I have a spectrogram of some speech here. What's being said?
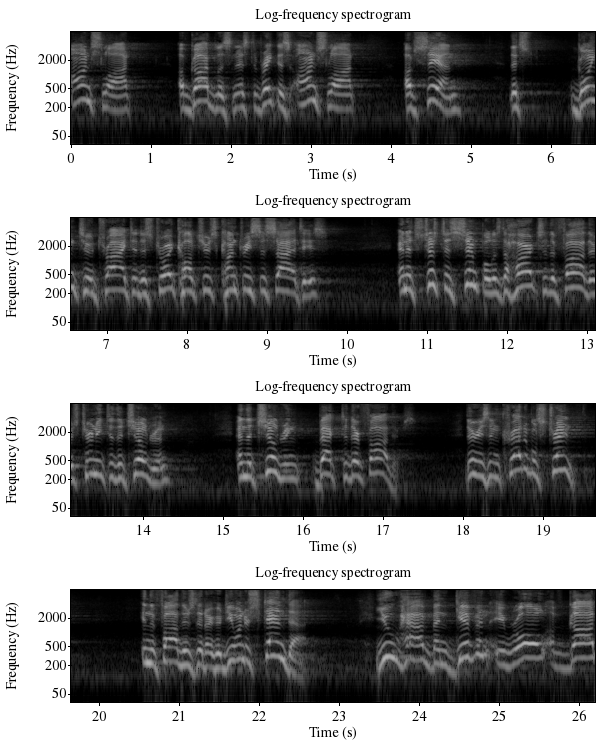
onslaught of godlessness, to break this onslaught of sin that's going to try to destroy cultures, countries, societies. And it's just as simple as the hearts of the fathers turning to the children and the children back to their fathers. There is incredible strength in the fathers that are here. Do you understand that? You have been given a role of God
